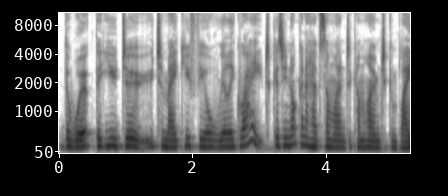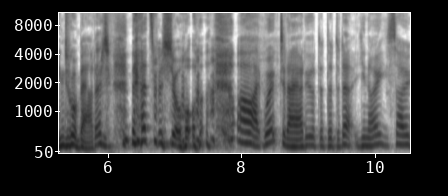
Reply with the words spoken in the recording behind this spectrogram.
the work that you do to make you feel really great because you're not going to have someone to come home to complain to about it that's for sure. Oh i worked today I da, da, da, you know? So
